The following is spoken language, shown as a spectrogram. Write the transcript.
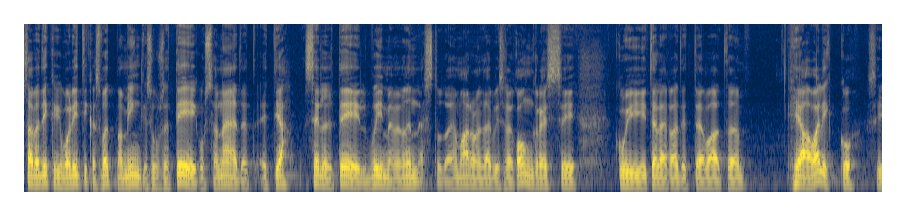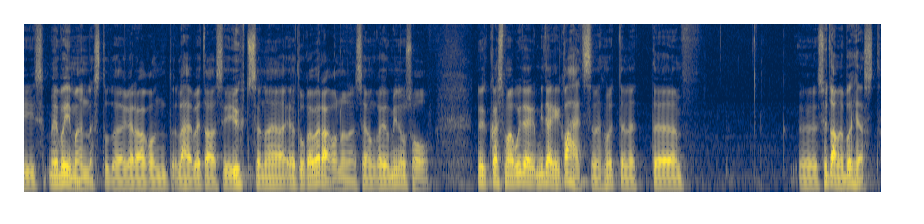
sa pead ikkagi poliitikas võtma mingisuguse tee, kus sa näed, et, et jah, sellel teel võime me õnnestuda ja ma arvan, läbi selle kongressi, kui delegaadid teevad äh, hea valiku, siis me võime õnnestuda ja erakond läheb edasi ühtsena ja, ja tugeva erakonnana, see on ka ju minu soov. nüüd, kas ma kuidagi midagi kahetsen, et ma ütlen, et äh, südamepõhjast.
